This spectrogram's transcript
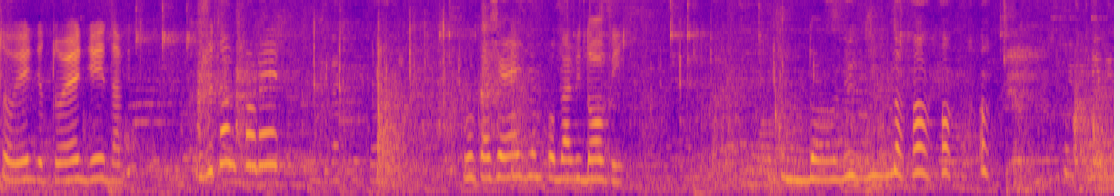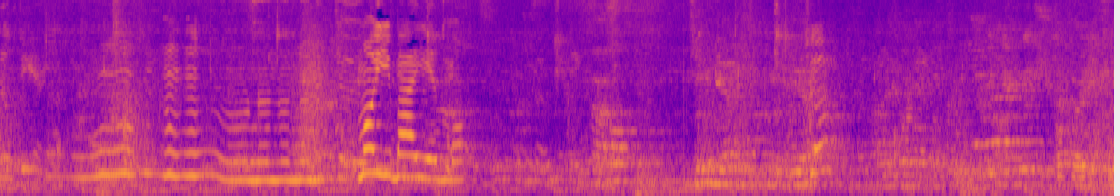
je to je David. Že tam hore. Lukáš ja idem po Davidovi. Davida. não iba jedno. Čo? Okay.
